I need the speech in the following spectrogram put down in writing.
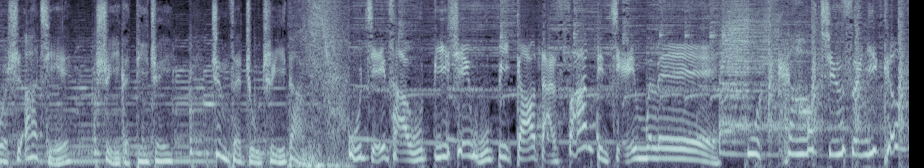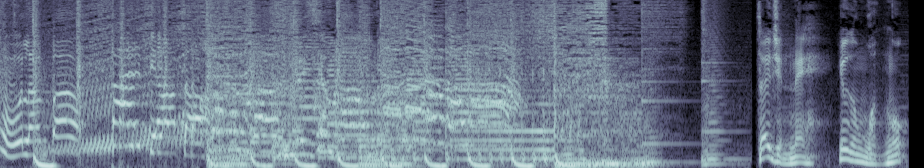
我是阿杰，是一个 DJ，正在主持一档无节操、无底线、无比高大上的节目嘞！我靠，亲生一个湖南宝，代表到没想到。最近呢，有人问我，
